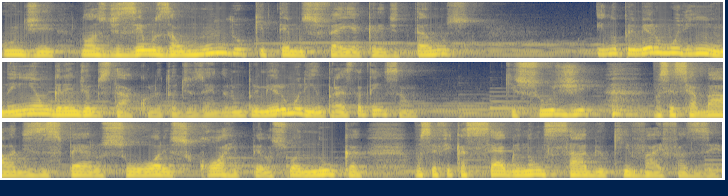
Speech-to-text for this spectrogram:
onde nós dizemos ao mundo que temos fé e acreditamos, e no primeiro murinho, nem é um grande obstáculo, eu estou dizendo, no primeiro murinho, presta atenção que surge, você se abala, desespera, o suor escorre pela sua nuca, você fica cego e não sabe o que vai fazer.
